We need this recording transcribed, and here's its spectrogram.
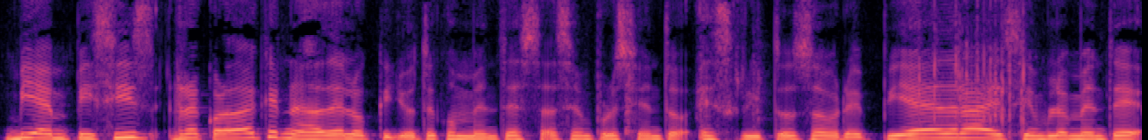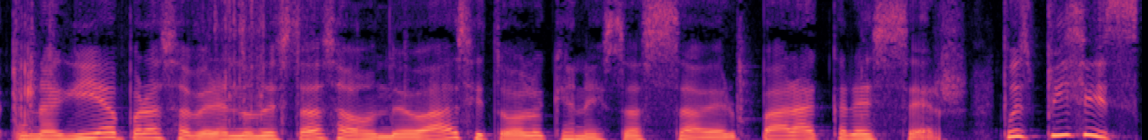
Bien, Piscis, recuerda que nada de lo que yo te comente está 100% escrito sobre piedra, es simplemente una guía para saber en dónde estás, a dónde vas y todo lo que necesitas saber para crecer. Pues Piscis,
